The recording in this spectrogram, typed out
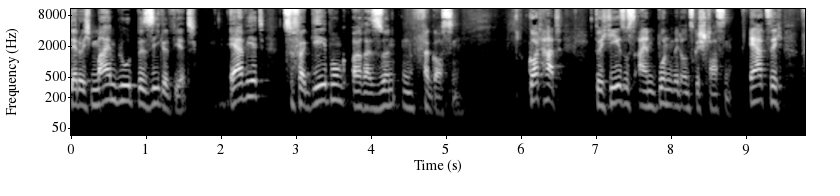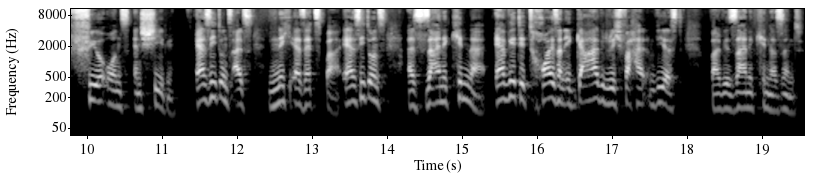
der durch mein Blut besiegelt wird. Er wird zur Vergebung eurer Sünden vergossen. Gott hat durch Jesus einen Bund mit uns geschlossen. Er hat sich für uns entschieden. Er sieht uns als nicht ersetzbar. Er sieht uns als seine Kinder. Er wird dir treu sein, egal wie du dich verhalten wirst, weil wir seine Kinder sind.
